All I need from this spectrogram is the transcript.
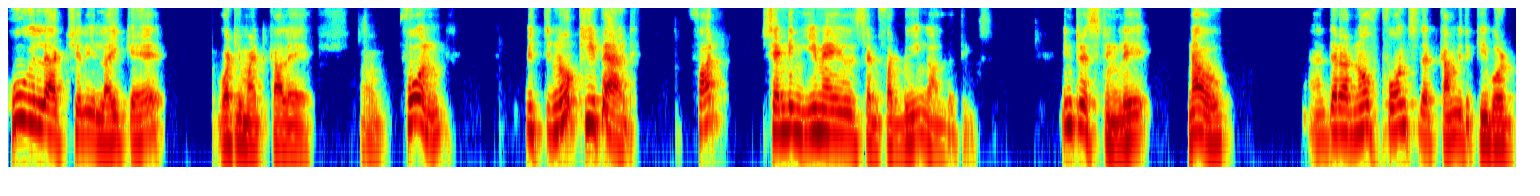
Who will actually like a what you might call a um, phone with no keypad for sending emails and for doing all the things. Interestingly, now uh, there are no phones that come with a keyboard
